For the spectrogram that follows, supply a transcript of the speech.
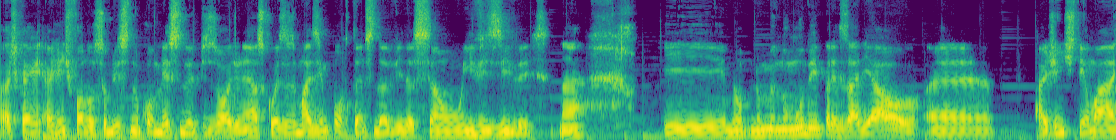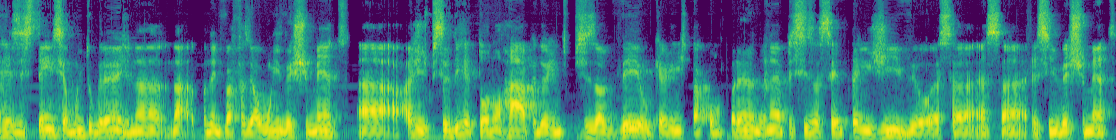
acho que a, a, gente falou sobre isso no começo do episódio, né? As coisas mais importantes da vida são invisíveis, né? E no, no, no mundo empresarial, é, a gente tem uma resistência muito grande na, na, quando a gente vai fazer algum investimento. A, a, gente precisa de retorno rápido, a gente precisa ver o que a gente está comprando, né? Precisa ser tangível essa, essa, esse investimento.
